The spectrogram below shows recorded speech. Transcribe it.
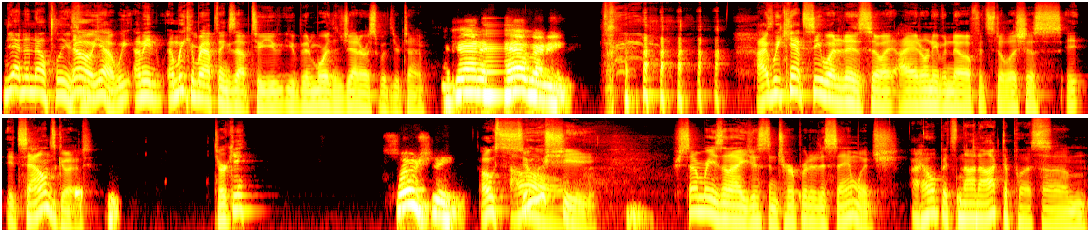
Yeah, no, no, please. no yeah we i mean and we can wrap things up too you you've been more than generous with your time I can't have any. I, we can't see what it is, so I, I don't even know if it's delicious. It, it sounds good. Turkey? Sushi. Oh, sushi. For some reason, I just interpreted a sandwich. I hope it's not octopus. Um,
